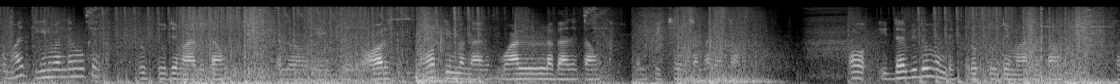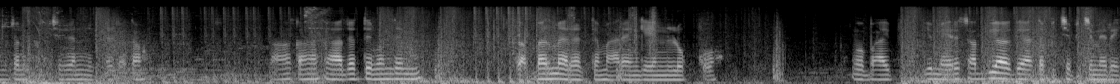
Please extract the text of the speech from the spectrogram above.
तीन बंदे हो रुक तुझे मार देता हूँ। चलो, और और तीन बंदा वाल लगा देता हूँ। चल पीछे चला जाता हूँ। ओ इधर भी दो बंदे, रुक तुझे मार देता हूँ। चल चल, पीछे निकल जाता हूँ। कहाँ कहाँ से आ जाते बंदे? कब्बर में रहते, मारेंगे इन लोग को। ओ भाई, ये मेरे साथ भी आ गया था पीछे पीछे मेरे।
